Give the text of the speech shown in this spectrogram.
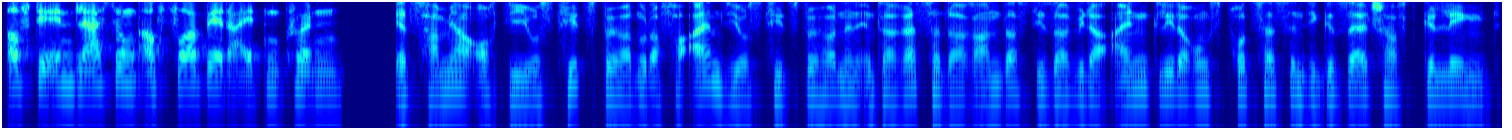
auf die Entlassung auch vorbereiten können. Jetzt haben ja auch die Justizbehörden oder vor allem die Justizbehörden ein Interesse daran, dass dieser Wiedereingliederungsprozess in die Gesellschaft gelingt.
